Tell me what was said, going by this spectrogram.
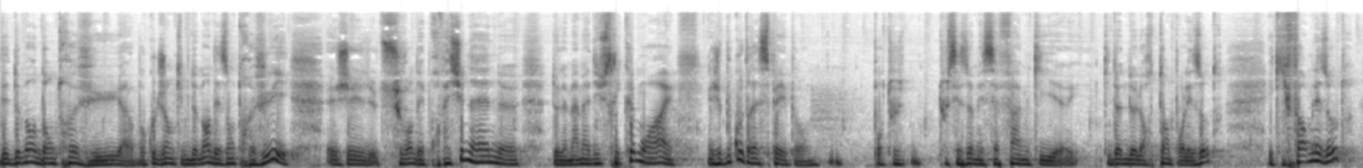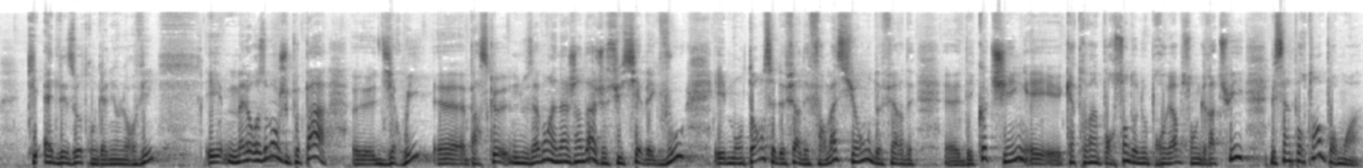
des demandes d'entrevues. Alors, beaucoup de gens qui me demandent des entrevues et j'ai souvent des professionnels de la même industrie que moi et, j'ai beaucoup de respect pour, pour tous ces hommes et ces femmes qui, qui donnent de leur temps pour les autres et qui forment les autres qui aident les autres en gagnant leur vie. Et malheureusement, je ne peux pas euh, dire oui euh, parce que nous avons un agenda. Je suis ici avec vous et mon temps, c'est de faire des formations, de faire des, euh, des coachings et 80% de nos programmes sont gratuits. Mais c'est important pour moi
